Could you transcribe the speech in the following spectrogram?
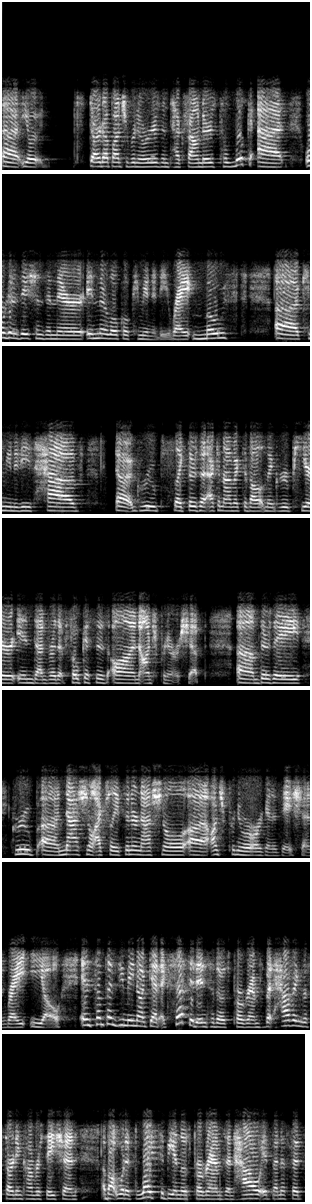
uh, you know startup entrepreneurs and tech founders to look at organizations in their in their local community. Right, most uh, communities have uh, groups like there's an economic development group here in Denver that focuses on entrepreneurship. Um, there's a group, uh, national, actually, it's International uh, Entrepreneur Organization, right? EO. And sometimes you may not get accepted into those programs, but having the starting conversation about what it's like to be in those programs and how it benefits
